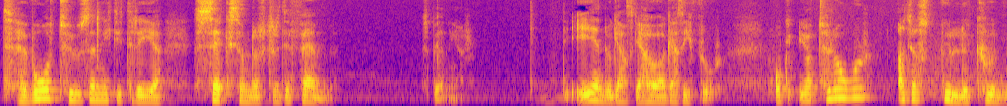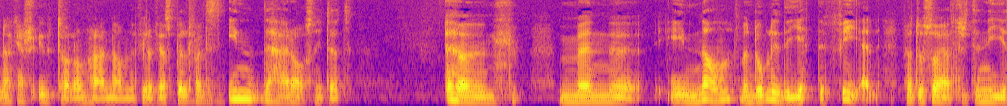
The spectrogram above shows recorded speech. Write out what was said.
2093 635 spelningar. Det är ändå ganska höga siffror. Och jag tror att jag skulle kunna kanske uttala de här namnen fel. För jag spelade faktiskt in det här avsnittet äh, men eh, innan, men då blev det jättefel. För att då sa jag 39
